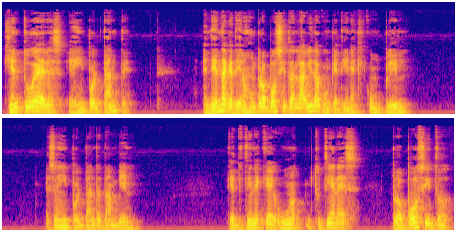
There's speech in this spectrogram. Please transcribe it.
Quién tú eres es importante. Entienda que tienes un propósito en la vida con que tienes que cumplir. Eso es importante también. Que tú tienes que uno, tú tienes propósitos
